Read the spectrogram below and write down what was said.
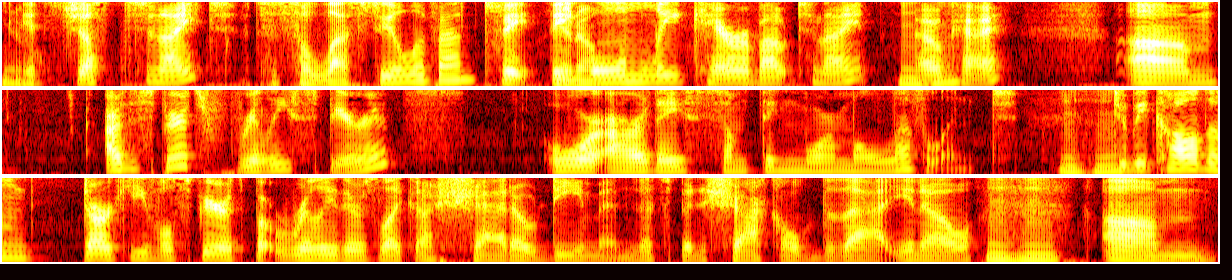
It's just tonight. It's a celestial event. They they you know? Mm-hmm. only care about tonight. Okay. Um, are the spirits really spirits, or are they something more malevolent? Mm-hmm. Do we call them dark evil spirits, but really there's like a shadow demon that's been shackled to that, you know, Mm-hmm. um,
